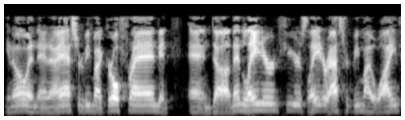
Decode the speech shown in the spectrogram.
You know, and, and I asked her to be my girlfriend, and and uh, then later, a few years later, asked her to be my wife.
